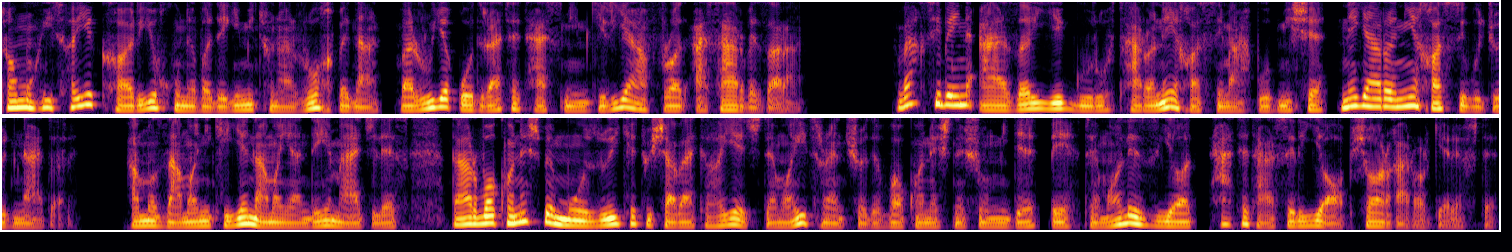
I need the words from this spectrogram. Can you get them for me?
تا محیط‌های کاری و خانوادگی می‌تونن رخ بدن و روی قدرت تصمیمگیری افراد اثر بذارن. وقتی بین اعضای یک گروه ترانه خاصی محبوب میشه، نگرانی خاصی وجود نداره. اما زمانی که یه نماینده مجلس در واکنش به موضوعی که تو شبکه های اجتماعی ترند شده واکنش نشون میده به احتمال زیاد تحت تاثیر یه آبشار قرار گرفته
